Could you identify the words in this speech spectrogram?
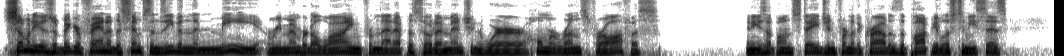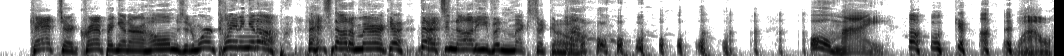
Somebody who's a bigger fan of The Simpsons even than me remembered a line from that episode I mentioned where Homer runs for office and he's up on stage in front of the crowd as the populist, and he says, Cats are crapping in our homes and we're cleaning it up. That's not America. That's not even Mexico. oh, my. Oh, God. Wow.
